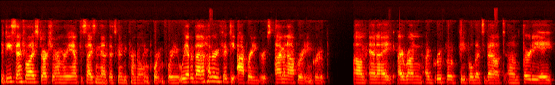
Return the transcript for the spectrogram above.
The decentralized structure, I'm re-emphasizing that, that's going to become really important for you. We have about 150 operating groups. I'm an operating group. Um, and I, I run a group of people that's about um, 38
